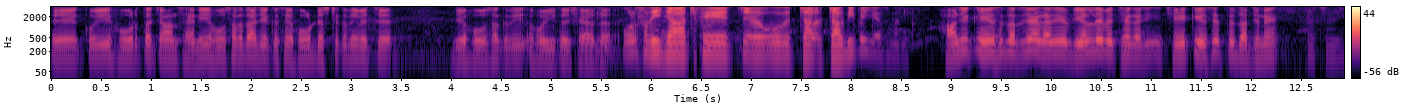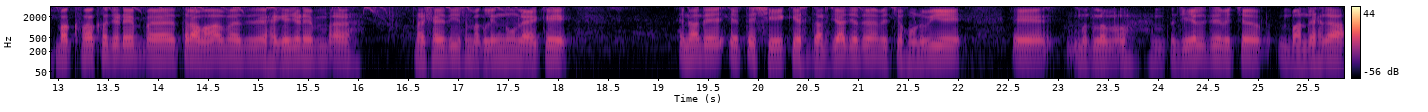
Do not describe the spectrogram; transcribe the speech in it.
ਤੇ ਕੋਈ ਹੋਰ ਤਾਂ ਚਾਂਸ ਹੈ ਨਹੀਂ। ਹੋ ਸਕਦਾ ਜੇ ਕਿਸੇ ਹੋਰ ਡਿਸਟ੍ਰਿਕਟ ਦੇ ਵਿੱਚ ਜੇ ਹੋ ਸਕਦੀ ਹੋਈ ਤਾਂ ਸ਼ਾਇਦ ਪੁਲਿਸ ਦੀ ਜਾਂਚ ਫੇਰ ਚ- ਉਹ ਚੱਲ- ਚੱਲਦੀ ਪਈ ਹੈ ਇਸ ਹਾਂਜੀ ਕੇਸ ਦਰਜ ਹੈਗਾ ਜੀ ਜੇਲ੍ਹ ਦੇ ਵਿੱਚ ਹੈਗਾ ਜੀ। 6 ਕੇਸ ਇੱਥੇ ਦਰਜ ਨੇ। ਅੱਛਾ ਜੀ। ਵੱਖ-ਵੱਖ ਜਿਹੜੇ ਧਰਾਵਾਂ ਅਹ, ਹੈਗੇ ਜਿਹੜੇ ਨਸ਼ੇ ਦੀ ਸਮਗਲਿੰਗ ਨੂੰ ਲੈ ਕੇ ਇਹਨਾਂ ਦੇ ਇੱਥੇ 6 ਕੇਸ ਦਰਜ ਆ ਜਿਹਦੇ ਵਿੱਚ ਹੁਣ ਵੀ ਇਹ ਇਹ ਮਤਲਬ ਜੇਲ੍ਹ ਦੇ ਵਿੱਚ ਬੰਦ ਹੈਗਾ।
